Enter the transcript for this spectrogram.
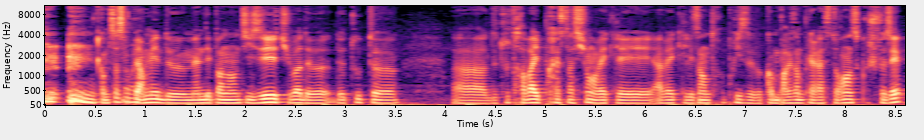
Comme ça, ça permet de m'indépendantiser, tu vois, de, de toute, de tout travail prestation avec les, avec les entreprises, comme par exemple les restaurants, ce que je faisais.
